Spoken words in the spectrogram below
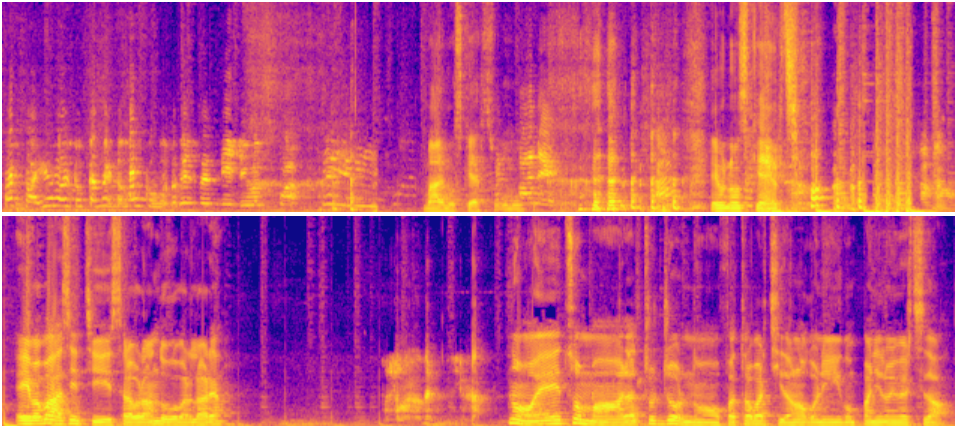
Aspetta, io non sto capendo manco cosa che stai dici, qua. Ma è uno scherzo comunque. è uno scherzo. Ehi papà, senti, stai lavorando, puoi parlare? No, e insomma, l'altro giorno ho fatto la partita, no, con i compagni dell'università.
